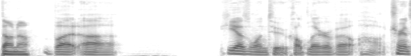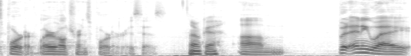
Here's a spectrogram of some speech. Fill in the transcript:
Don't know. but uh, he has one too called Laravel. Oh, Transporter. Laravel Transporter is his. Okay. Um, but anyway,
